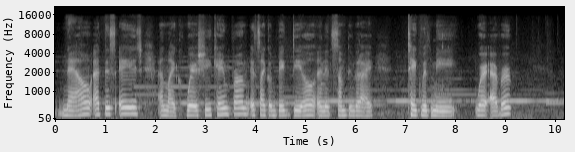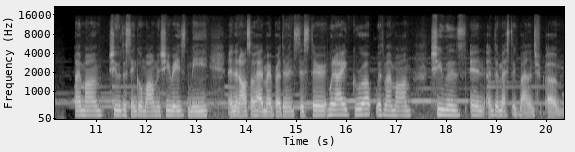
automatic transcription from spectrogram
now at this age and like where she came from, it's like a big deal and it's something that I take with me wherever. My mom, she was a single mom and she raised me and then also had my brother and sister. When I grew up with my mom, she was in a domestic violence um,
